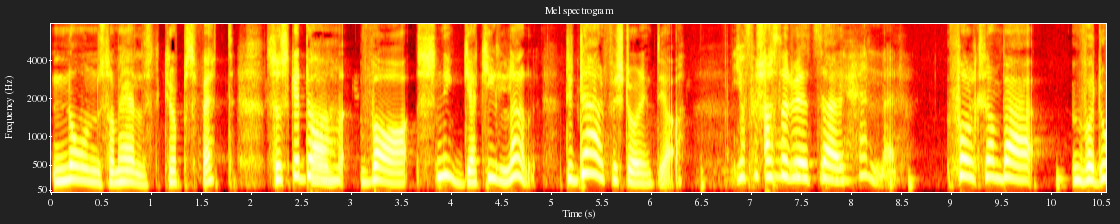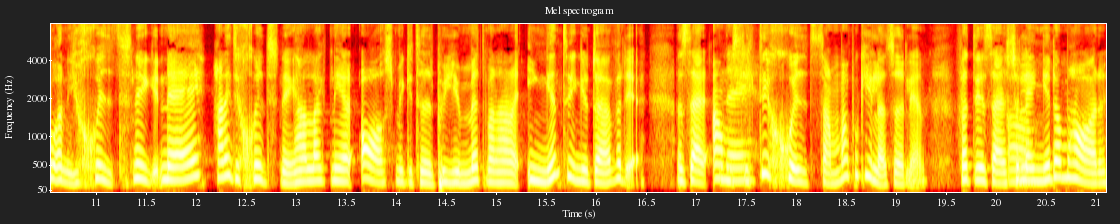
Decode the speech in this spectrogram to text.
någon som helst kroppsfett så ska de vara snygga killar. Det där förstår inte jag. jag förstår alltså, du vet, inte så här- det heller. Folk som bara Vadå han är ju skitsnygg? Nej han är inte skitsnygg. Han har lagt ner as mycket tid på gymmet men han har ingenting utöver det. Alltså så här, ansikte är skitsamma på killar tydligen. För att det är så här, så länge de har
